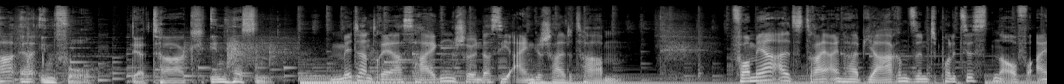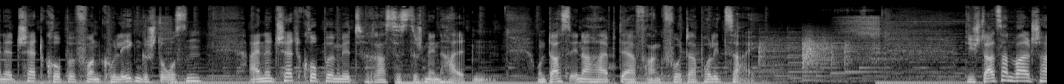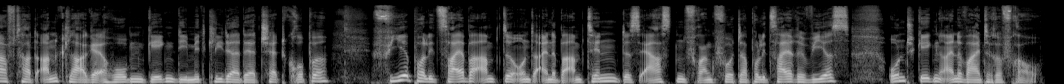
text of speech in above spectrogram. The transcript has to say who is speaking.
Speaker 1: HR Info, der Tag in Hessen.
Speaker 2: Mit Andreas Heigen, schön, dass Sie eingeschaltet haben. Vor mehr als dreieinhalb Jahren sind Polizisten auf eine Chatgruppe von Kollegen gestoßen, eine Chatgruppe mit rassistischen Inhalten. Und das innerhalb der Frankfurter Polizei. Die Staatsanwaltschaft hat Anklage erhoben gegen die Mitglieder der Chatgruppe, vier Polizeibeamte und eine Beamtin des ersten Frankfurter Polizeireviers und gegen eine weitere Frau.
